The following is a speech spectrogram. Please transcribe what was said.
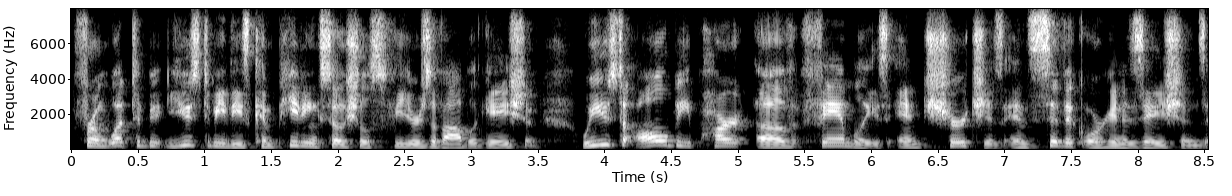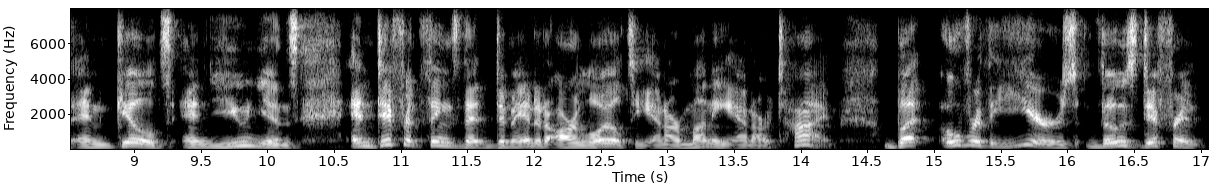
from what to be, used to be these competing social spheres of obligation. We used to all be part of families and churches and civic organizations and guilds and unions and different things that demanded our loyalty and our money and our time. But over the years, those different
